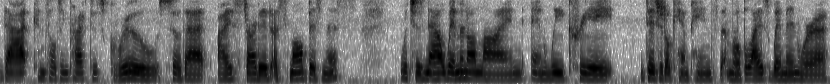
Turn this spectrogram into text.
that consulting practice grew so that I started a small business, which is now Women Online. And we create digital campaigns that mobilize women. We're a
